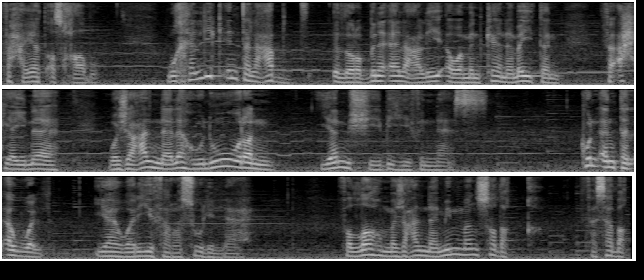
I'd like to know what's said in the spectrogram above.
في حياة أصحابه. وخليك أنت العبد اللي ربنا قال عليه أو من كان ميتا فأحييناه وجعلنا له نورا يمشي به في الناس. كن أنت الأول يا وريث رسول الله. فاللهم اجعلنا ممن صدق فسبق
